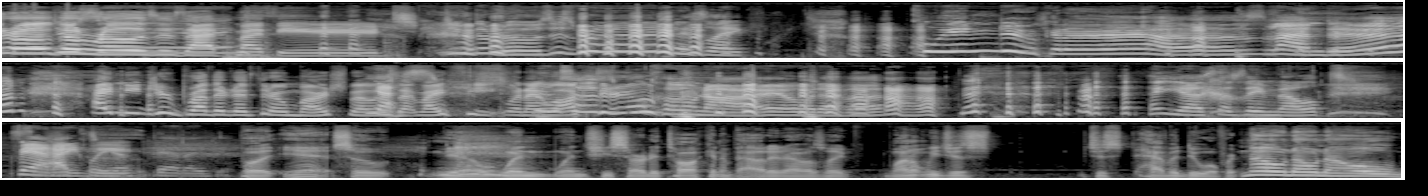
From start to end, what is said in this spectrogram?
Throw the roses at my feet. Do the roses red. It's like Queen Ducale has landed. I need your brother to throw marshmallows Yes. at my feet when I walk Princess through. Wilconi or whatever. yes, as they melt. Bad Exactly. idea. Bad idea. But yeah, so you know, when when she started talking about it, I was like, why don't we just just have a do over? No, no, no.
